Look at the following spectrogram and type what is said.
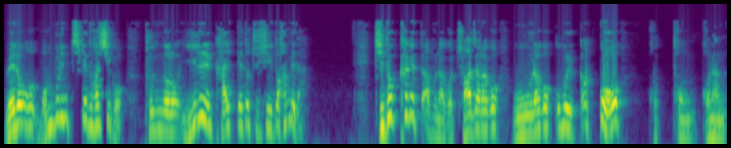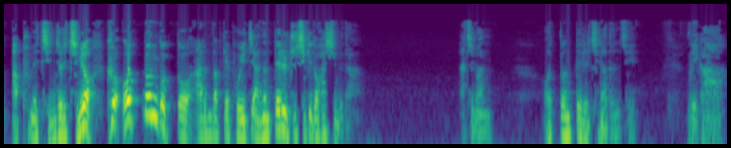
외로워 몸부림치게도 하시고 분노로 일을 갈 때도 주시기도 합니다. 지독하게 따분하고 좌절하고 우울하고 꿈을 꺾고 고통, 고난, 아픔에 진저리 치며 그 어떤 것도 아름답게 보이지 않는 때를 주시기도 하십니다. 하지만 어떤 때를 지나든지 우리가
